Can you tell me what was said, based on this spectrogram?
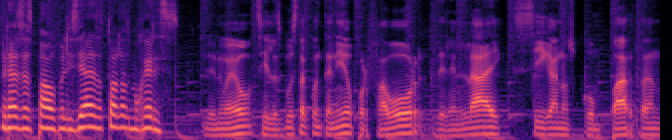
Gracias, Pau. Felicidades a todas las mujeres. De nuevo, si les gusta el contenido, por favor, denle like, síganos, compartan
